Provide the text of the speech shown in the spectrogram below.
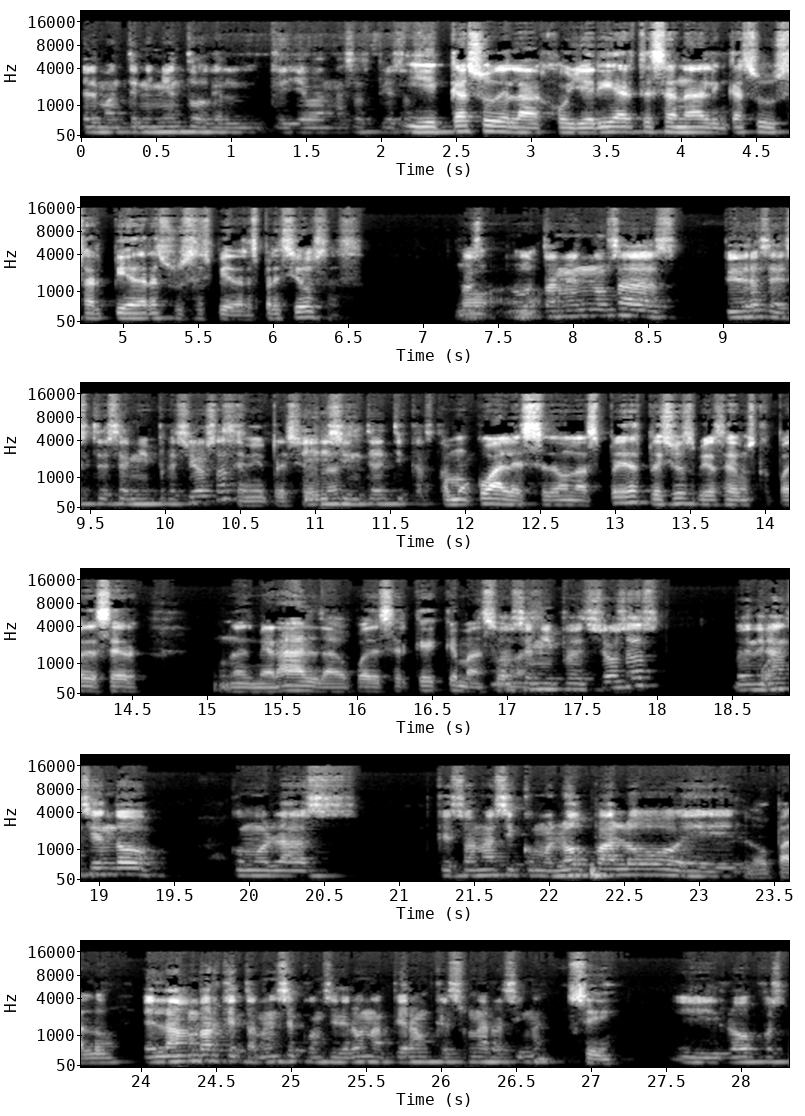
el mantenimiento del- que llevan esas piezas. y en caso de la joyería artesanal, en caso de usar piedras, usas piedras preciosas. Pues, No, o no también usas piedras este, semipreciosas y semipreciosas. sintéticas. ¿Como cuáles? Son las piedras preciosas, ya sabemos que puede ser una esmeralda o puede ser, ¿qué, qué más son? Las las- semipreciosas vendrían siendo como las que son así como el ópalo, el, El ópalo, el ámbar, que también se considera una piedra, aunque es una resina. sí, Y luego, pues,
